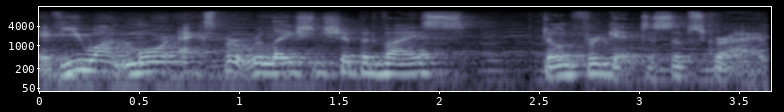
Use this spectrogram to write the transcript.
If you want more expert relationship advice, don't forget to subscribe.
